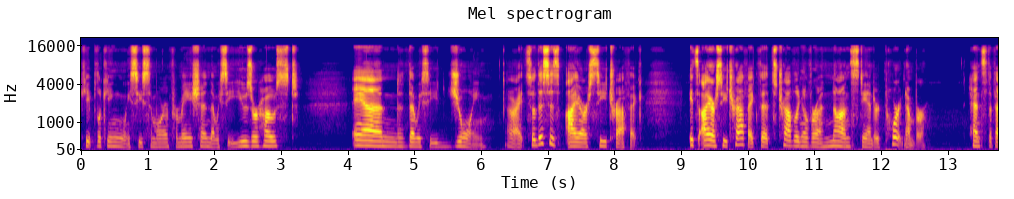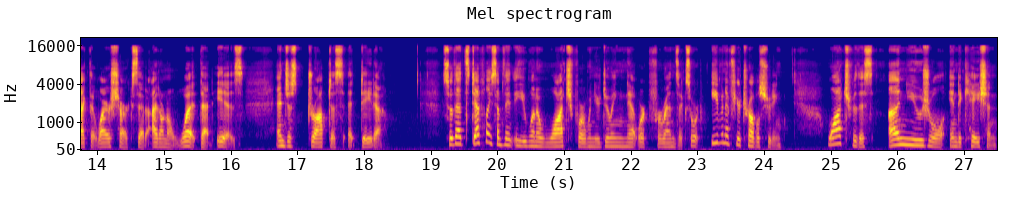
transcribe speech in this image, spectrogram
Keep looking, we see some more information. Then we see user host. And then we see join. All right, so this is IRC traffic. It's IRC traffic that's traveling over a non-standard port number. Hence the fact that Wireshark said, I don't know what that is, and just dropped us at data. So that's definitely something that you want to watch for when you're doing network forensics or even if you're troubleshooting. Watch for this unusual indication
